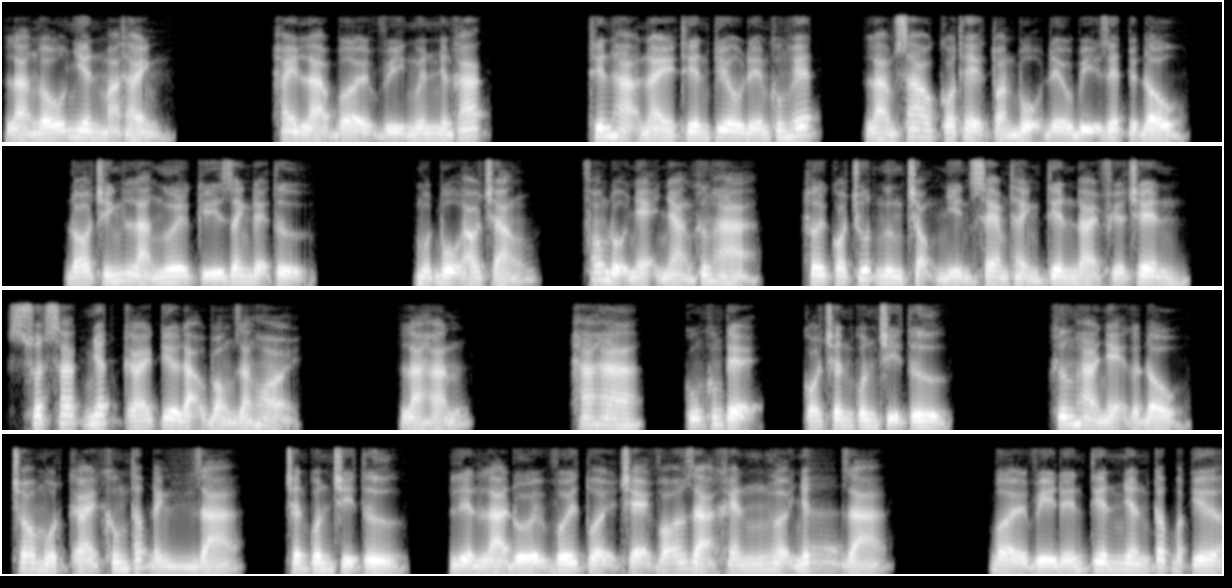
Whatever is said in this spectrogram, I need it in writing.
Là ngẫu nhiên mà thành, hay là bởi vì nguyên nhân khác? Thiên hạ này thiên tiêu đến không hết, làm sao có thể toàn bộ đều bị giết tuyệt đâu? Đó chính là ngươi ký danh đệ tử. Một bộ áo trắng, phong độ nhẹ nhàng khương hà hơi có chút ngưng trọng nhìn xem thành tiên đài phía trên, xuất sắc nhất cái tia đạo bóng dáng hỏi. Là hắn. Ha ha, cũng không tệ, có chân quân chỉ tư. Khương hà nhẹ gật đầu, cho một cái không thấp đánh giá, chân quân chỉ tư, liền là đối với tuổi trẻ võ giả khen ngợi nhất giá. Bởi vì đến tiên nhân cấp bậc kia,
